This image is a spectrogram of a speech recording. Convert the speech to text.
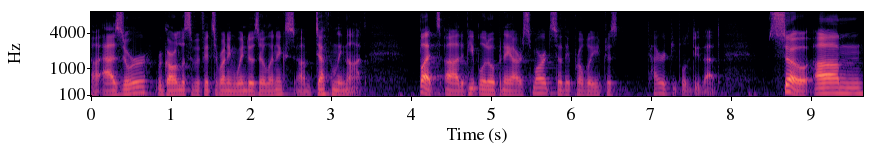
uh, Azure, regardless of if it's running Windows or Linux? Um, definitely not. But uh, the people at OpenAI are smart, so they probably just hired people to do that. So um,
